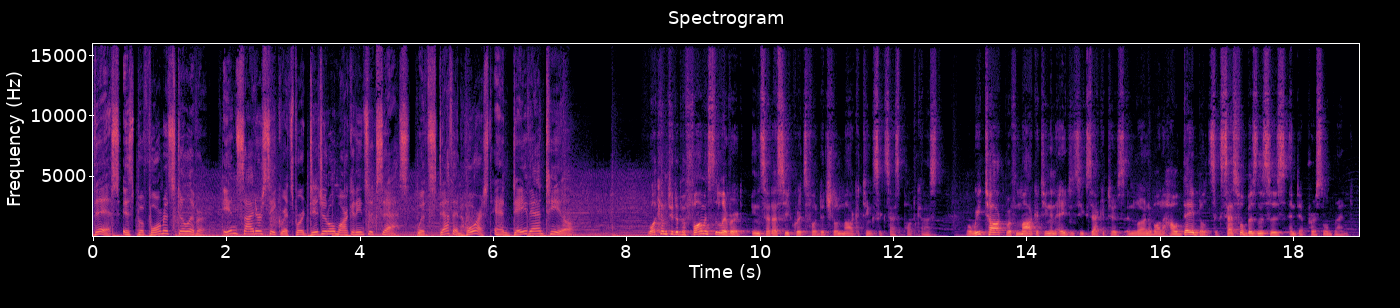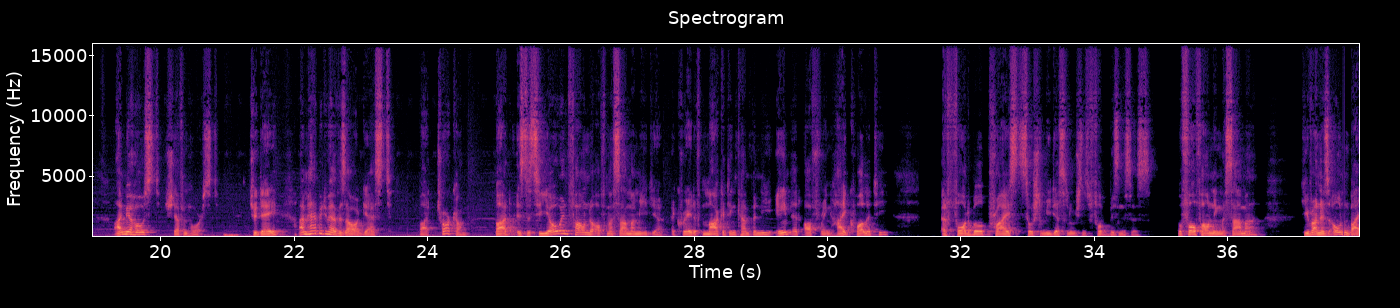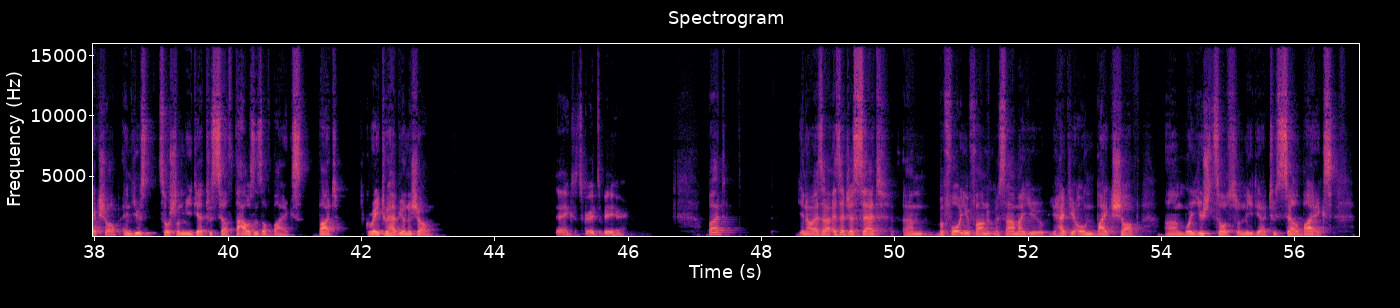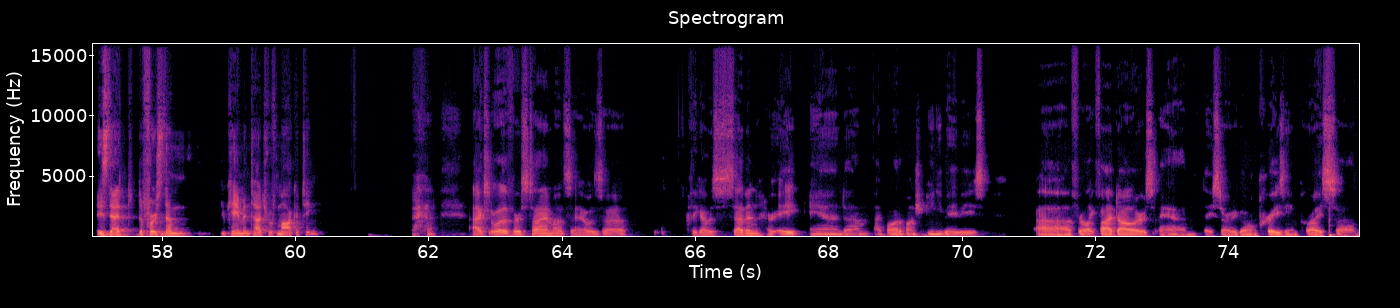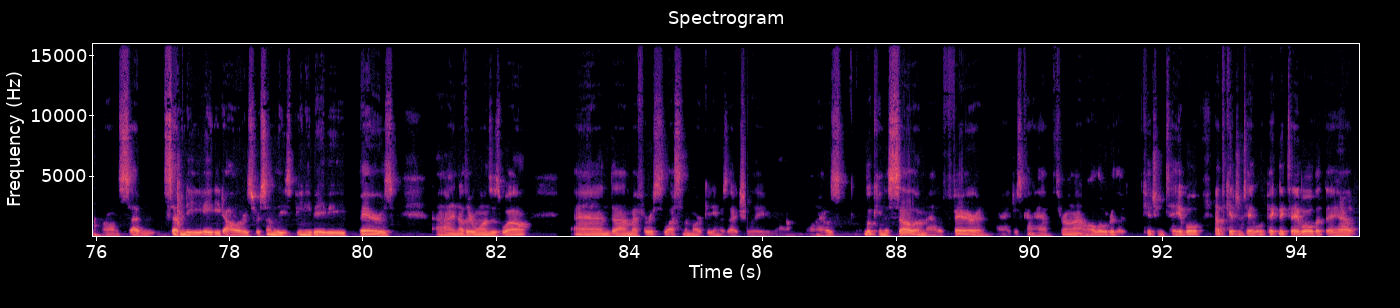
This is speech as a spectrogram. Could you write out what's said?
This is Performance Delivered Insider Secrets for Digital Marketing Success with Stefan Horst and Dave Antil. Welcome to the Performance Delivered Insider Secrets for Digital Marketing Success podcast, where we talk with marketing and agency executives and learn about how they build successful businesses and their personal brand. I'm your host, Stefan Horst. Today, I'm happy to have as our guest Bart Torkom. Bart is the CEO and founder of Mazama Media, a creative marketing company aimed at offering high quality, affordable priced social media solutions for businesses. Before founding Mazama, he ran his own bike shop and used social media to sell thousands of bikes. But great to have you on the show. Thanks. It's great to be here. But you know, as I, as I just said, um, before you founded Mazama, you you had your own bike shop um, where you used social media to sell bikes. Is that the first mm-hmm. time you came in touch with marketing? Actually, well, the first time I would say I was, uh, I think I was seven or eight, and um, I bought a bunch of Beanie Babies uh, for like five dollars, and they started going crazy in price, um, around seven, 70 80 dollars for some of these Beanie Baby bears uh, and other ones as well. And um, my first lesson in marketing was actually um, when I was looking to sell them at a fair, and I just kind of had them thrown out all over the kitchen table, not the kitchen table, the picnic table that they had.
